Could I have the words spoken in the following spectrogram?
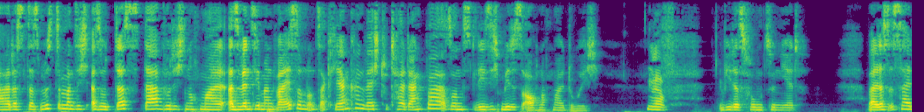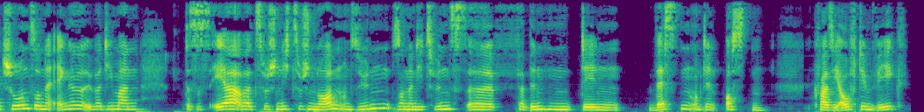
aber das, das müsste man sich, also das, da würde ich noch mal, also wenn es jemand weiß und uns erklären kann, wäre ich total dankbar. Sonst lese ich mir das auch noch mal durch. Ja. Wie das funktioniert. Weil das ist halt schon so eine Enge, über die man, das ist eher aber zwischen, nicht zwischen Norden und Süden, sondern die Twins äh, verbinden den Westen und den Osten. Quasi auf dem Weg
